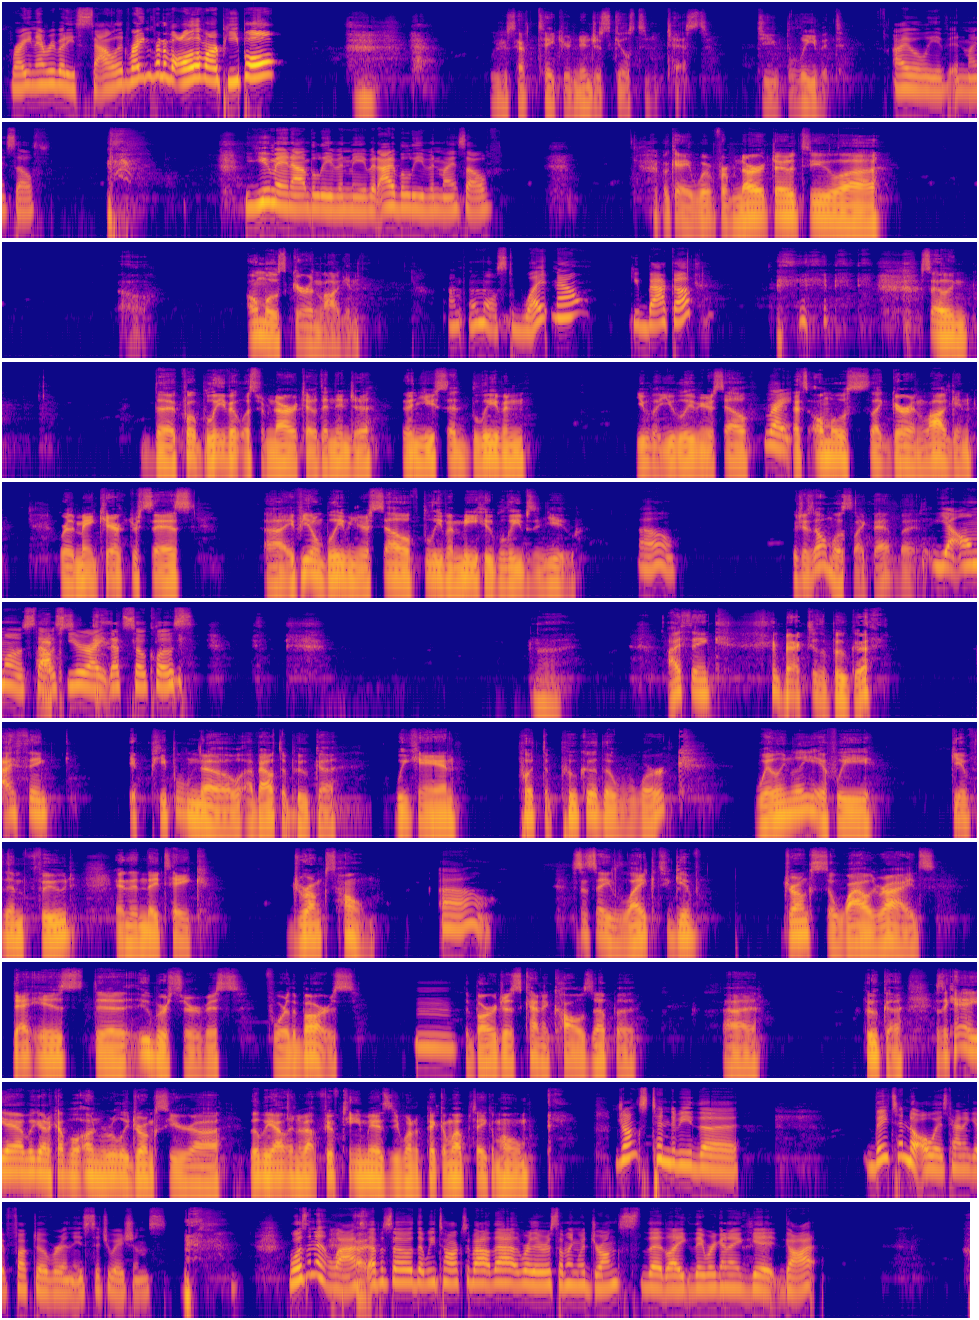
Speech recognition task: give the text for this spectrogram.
Right in everybody's salad, right in front of all of our people. we just have to take your ninja skills to the test. Do you believe it? I believe in myself. you may not believe in me, but I believe in myself. Okay, went from Naruto to uh oh, almost Gurren Lagann. I'm almost what now? You back up? So in- the quote "believe it" was from Naruto the ninja. Then you said "believe in you," but you believe in yourself. Right. That's almost like Gurren Lagann, where the main character says, uh, "If you don't believe in yourself, believe in me, who believes in you." Oh. Which is almost like that, but Yeah, almost. That was you're right. That's so close. Uh, I think back to the puka. I think if people know about the puka, we can put the puka to work willingly if we give them food and then they take drunks home. Oh. Since they like to give drunks the wild rides, that is the Uber service for the bars Hmm. the bar just kind of calls up a uh puka it's like hey yeah we got a couple unruly drunks here uh they'll be out in about 15 minutes you want to pick them up take them home Drunks tend to be the they tend to always kind of get fucked over in these situations. Wasn't it last I- episode that we talked about that where there was something with drunks that like they were gonna get got?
